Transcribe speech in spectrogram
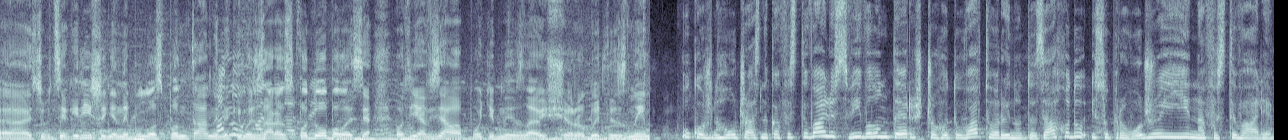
е, щоб це рішення не було спонтанним, якимось зараз сподобалося. От я взяв, а потім не знаю, що робити з ним. У кожного учасника фестивалю свій волонтер, що готував тварину до заходу і супроводжує її на фестивалі.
